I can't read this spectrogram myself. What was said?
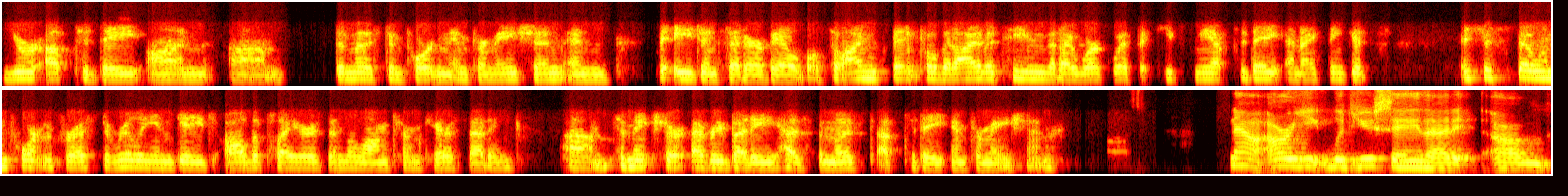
you're up to date on um, the most important information and the agents that are available. So I'm thankful that I have a team that I work with that keeps me up to date, and I think it's it's just so important for us to really engage all the players in the long-term care setting um, to make sure everybody has the most up-to-date information. Now, are you? Would you say that? Um,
